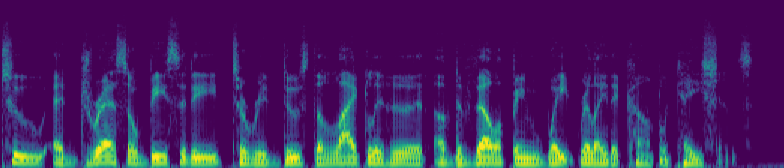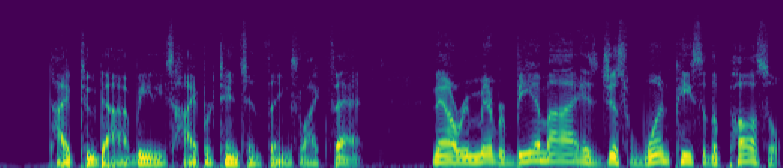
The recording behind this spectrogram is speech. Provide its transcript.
to address obesity to reduce the likelihood of developing weight related complications, type 2 diabetes, hypertension, things like that. Now, remember, BMI is just one piece of the puzzle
